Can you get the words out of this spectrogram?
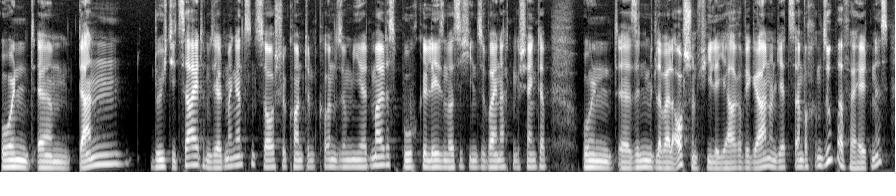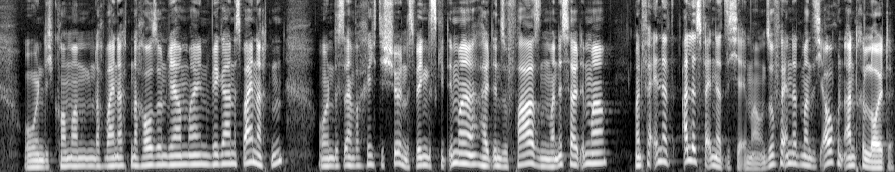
Und ähm, dann durch die Zeit haben sie halt meinen ganzen Social Content konsumiert, mal das Buch gelesen, was ich ihnen zu Weihnachten geschenkt habe und äh, sind mittlerweile auch schon viele Jahre vegan und jetzt einfach ein super Verhältnis. Und ich komme nach Weihnachten nach Hause und wir haben ein veganes Weihnachten und das ist einfach richtig schön. Deswegen, das geht immer halt in so Phasen. Man ist halt immer, man verändert, alles verändert sich ja immer und so verändert man sich auch und andere Leute.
